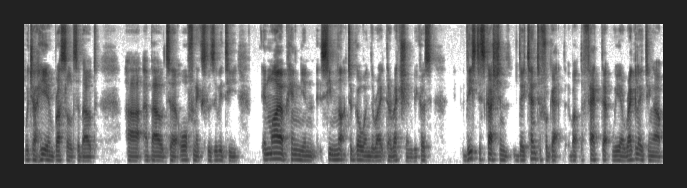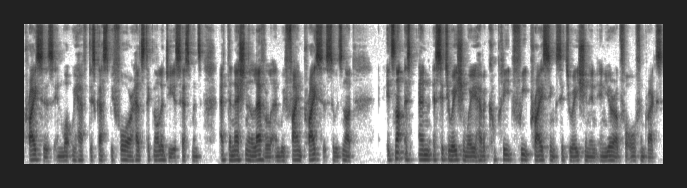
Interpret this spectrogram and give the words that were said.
which are here in Brussels about uh, about uh, orphan exclusivity, in my opinion, seem not to go in the right direction because these discussions they tend to forget about the fact that we are regulating our prices in what we have discussed before health technology assessments at the national level and we find prices so it's not it's not a, an, a situation where you have a complete free pricing situation in, in Europe for orphan drugs.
